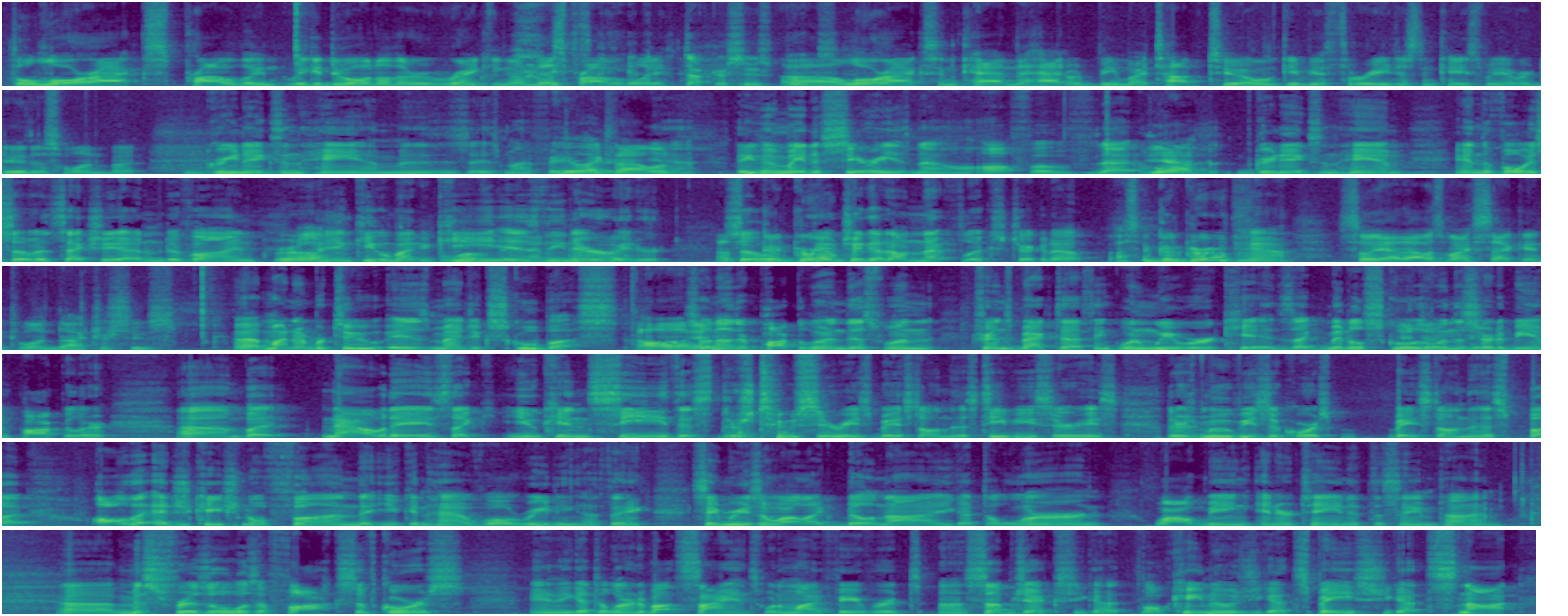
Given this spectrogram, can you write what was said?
The Lorax probably we could do a whole other ranking on this probably. Dr. Seuss books. Uh, Lorax and Cat in the Hat would be my top two. I won't give you three just in case we ever do this one, but Green Eggs and Ham is, is my favorite. You like that one? Yeah. They even made a series now off of that whole Yeah. Green Eggs and Ham, and the voice of it's actually Adam Devine. Really? And Keegan Michael Key is Adam the Devine. That's so a good if you haven't group. checked that out on Netflix. Check it out. That's a good group. Yeah. So yeah, that was my second one, Dr. Seuss. Uh, my number two is Magic School Bus. Oh, so yeah. another popular one. This one trends back to I think when we were kids, like middle school is when this started being popular. Um, but nowadays, like you can see this. There's two series based on this TV series. There's movies, of course, based on this, but all the educational fun that you can have while reading. I think same reason why like Bill Nye, you got to learn while being entertained at the same time. Uh, Miss Frizzle was a fox, of course, and you got to learn about science. One of my favorite uh, subjects. You got volcanoes, you got space, you got snot.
